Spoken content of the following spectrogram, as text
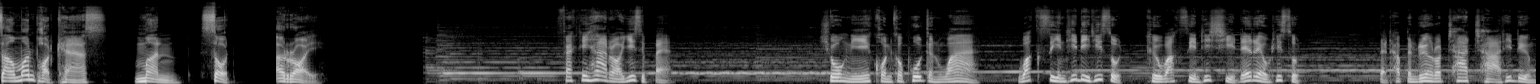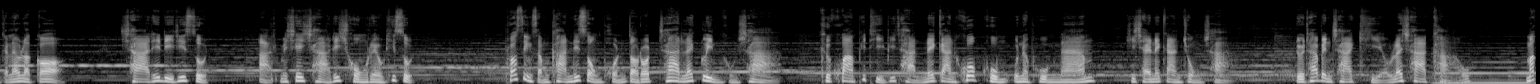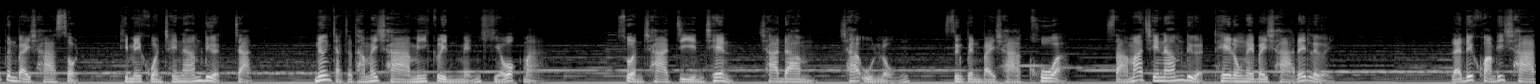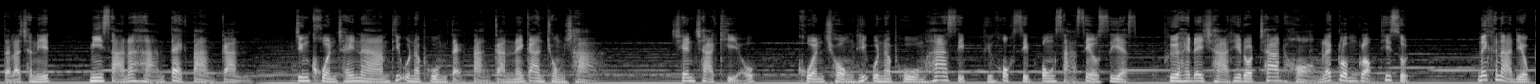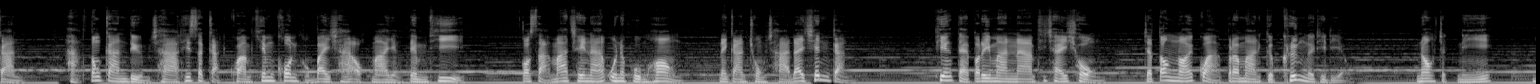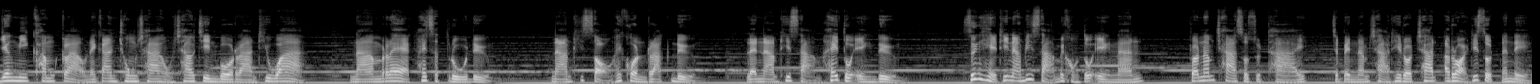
s a l ม o n PODCAST มัน สด อร่อย แฟกต์ที่ 528 ช่วงนี้คนก็พูดกันว่า วัคซีนที่ดีที่สุด คือวัคซีนที่ฉีดได้เร็วที่สุด แต่ถ้าเป็นเรื่องรสชาติชาที่ดื่มกันแล้วล่ะก็ ชาที่ดีที่สุด อาจไม่ใช่ชาที่ชงเร็วที่สุด เพราะสิ่งสำคัญที่ส่งผลต่อรสชาติและกลิ่นของชา คือความพิถีพิถันในการควบคุมอุณหภูมิน้ำที่ใช้ในการชงชา โดยถ้าเป็นชาเขียวและชาขาว มักเป็นใบชาสดที่ไม่ควรใช้น้ำเดือดจัด เนื่องจากจะทำให้ชามีกลิ่นเหม็นเขียวออกมา ส่วนชาจีน เช่น ชาดำชาอู่หลง ซึ่งเป็นใบชาคั่ว สามารถใช้น้ำเดือดเทลงในใบชาได้เลย และด้วยความที่ชาแต่ละชนิดมีสารอาหารแตกต่างกัน จึงควรใช้น้ำที่อุณหภูมิแตกต่างกันในการชงชา เช่น ชาเขียวควรชงที่อุณหภูมิ 50-60 องศาเซลเซียส พื่อให้ได้ชาที่รสชาติหอมและกลมกล่อมที่สุด ในขณะเดียวกัน หากต้องการดื่มชาที่สกัดความเข้มข้นของใบชาออกมาอย่างเต็มที่ ก็สามารถใช้น้ำอุณหภูมิห้องในการชงชาได้เช่นกัน เพียงแต่ปริมาณน้ำที่ใช้ชง จะต้องน้อยกว่าประมาณเกือบครึ่งเลยทีเดียว นอกจากนี้ยังมีคำกล่าวในการชงชาของชาวจีนโบราณที่ว่า น้ำแรกให้ศัตรูดื่ม น้ำที่สองให้คนรักดื่ม และน้ำที่สามให้ตัวเองดื่ม ซึ่งเหตุที่น้ำที่สามเป็นของตัวเองนั้น เพราะน้ำชาสดสุดท้ายจะเป็นน้ำชาที่รสชาติอร่อยที่สุดนั่นเอง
